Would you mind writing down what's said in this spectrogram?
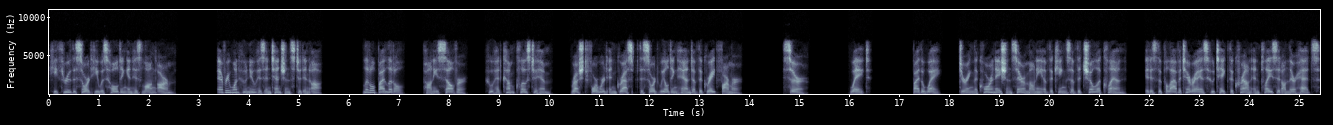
he threw the sword he was holding in his long arm. Everyone who knew his intention stood in awe. Little by little, Pawnee's Selvar, who had come close to him, rushed forward and grasped the sword-wielding hand of the great farmer. Sir! Wait! By the way, during the coronation ceremony of the kings of the Chola clan, it is the Pallavatarayas who take the crown and place it on their heads.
